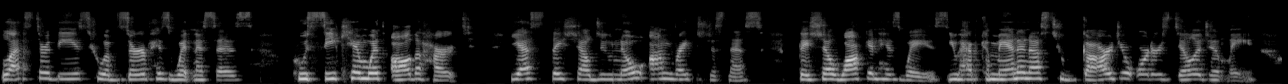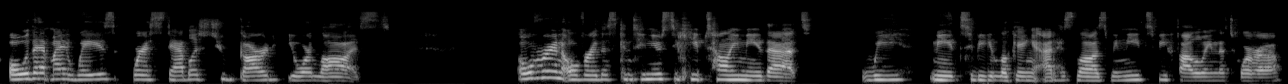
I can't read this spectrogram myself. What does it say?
Blessed are these who observe his witnesses, who seek him with all the heart. Yes, they shall do no unrighteousness. They shall walk in his ways. You have commanded us to guard your orders diligently. Oh, that my ways were established to guard your laws. Over and over, this continues to keep telling me that we need to be looking at his laws. We need to be following the Torah.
